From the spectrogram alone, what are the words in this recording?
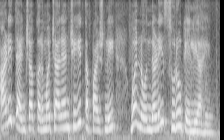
आणि त्यांच्या कर्मचाऱ्यांचीही तपासणी व नोंदणी सुरू केली आहे.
